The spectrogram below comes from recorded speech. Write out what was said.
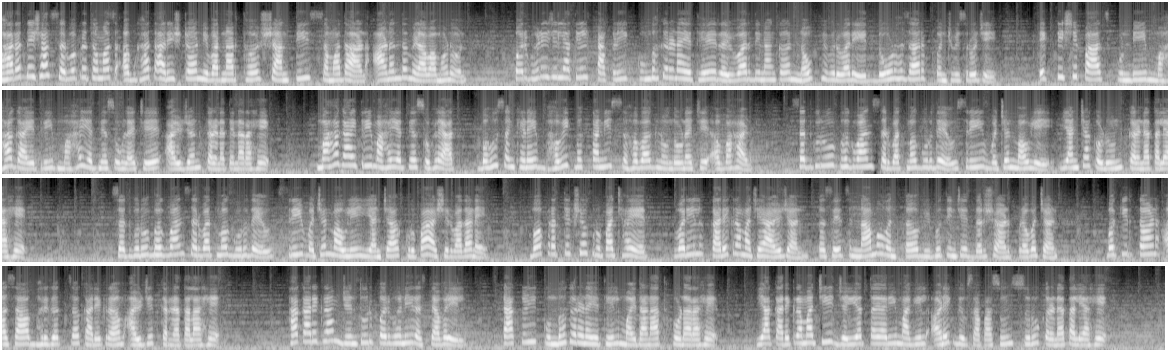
भारत देशात सर्वप्रथमच अपघात आरिष्ट निवारणार्थ शांती समाधान आनंद मिळावा म्हणून परभणी जिल्ह्यातील टाकळी कुंभकर्ण येथे रविवार दिनांक नऊ फेब्रुवारी दोन हजार पंचवीस रोजी एकतीसशे पाच कुंडी महागायत्री महायज्ञ सोहळ्याचे आयोजन करण्यात येणार आहे. महागायत्री महायज्ञ सोहळ्यात बहुसंख्येने भाविक भक्तांनी सहभाग नोंदवण्याचे आवाहन सद्गुरू भगवान सर्वात्मक गुरुदेव श्री वचन माऊली यांच्याकडून करण्यात आले आहे. सद्गुरू भगवान सर्वात्मक गुरुदेव श्री वचन माऊली यांच्या कृपा आशीर्वादाने व प्रत्यक्ष कृपाछायेत वरील कार्यक्रमाचे आयोजन तसेच नामवंत विभूतींचे दर्शन प्रवचन व कीर्तन असा भरगच्च कार्यक्रम आयोजित करण्यात आला आहे. हा कार्यक्रम जिंतूर परभणी रस्त्यावरील टाकळी कुंभकर्ण येथील मैदानात होणार आहे. या कार्यक्रमाची जय्यत तयारी मागील अनेक दिवसापासून सुरू करण्यात आली आहे.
